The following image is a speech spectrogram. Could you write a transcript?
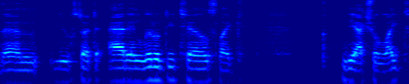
then you'll start to add in little details like the actual light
